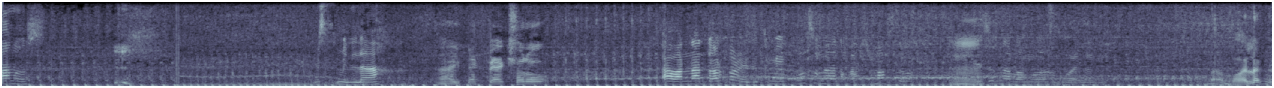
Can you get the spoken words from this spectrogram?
মানুষ। বিসমিল্লাহ। এই প্যাক প্যাক সরো। আমার না দরকার যে তুমি পড়ছো না হাঁস মারছো হুম। এই জন্য আমার মনে হয় ভয় লাগে না, ভয় লাগে?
